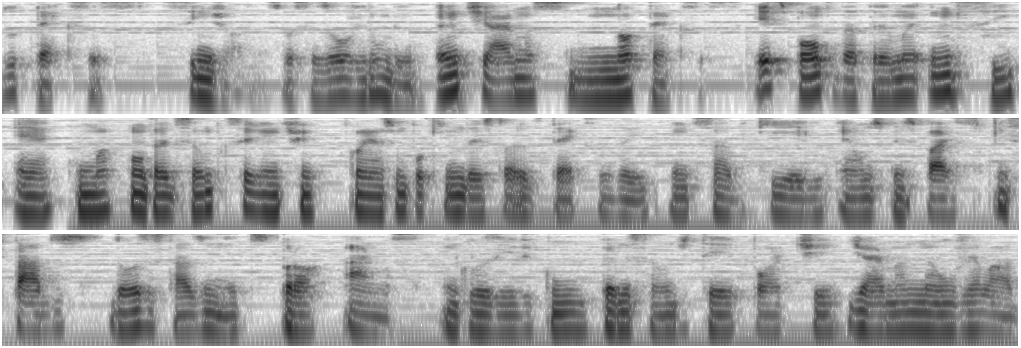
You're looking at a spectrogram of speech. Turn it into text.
do Texas. Sim, jovens, vocês ouviram bem. Anti-armas no Texas. Esse ponto da trama em si é uma contradição, porque se a gente conhece um pouquinho da história do Texas aí, a gente sabe que ele é um dos principais estados dos Estados Unidos pró armas, inclusive com permissão de ter porte de arma não velado.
